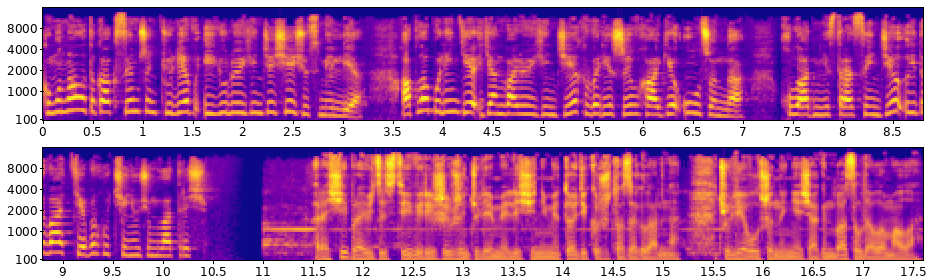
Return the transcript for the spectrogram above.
Коммуналы тыгаксемшін тюлев июлю үйгенже ше жүсмелле. Апла бұлінде январю үйгенже хварежив хаге улжынны. Хула администрациянде ыйдыва тебір хученю жұмлатырыш. Россия правительстве вереживжин тюлемелли шини методика жутлазагларна. Тюле улшыны не шагын басылдавламала.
